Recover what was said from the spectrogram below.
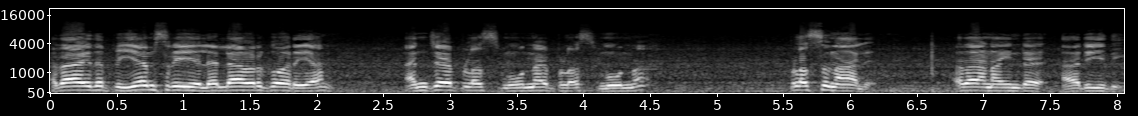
അതായത് പി എം ശ്രീയിൽ എല്ലാവർക്കും അറിയാം അഞ്ച് പ്ലസ് മൂന്ന് പ്ലസ് മൂന്ന് പ്ലസ് നാല് അതാണ് അതിന്റെ ആ രീതി.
